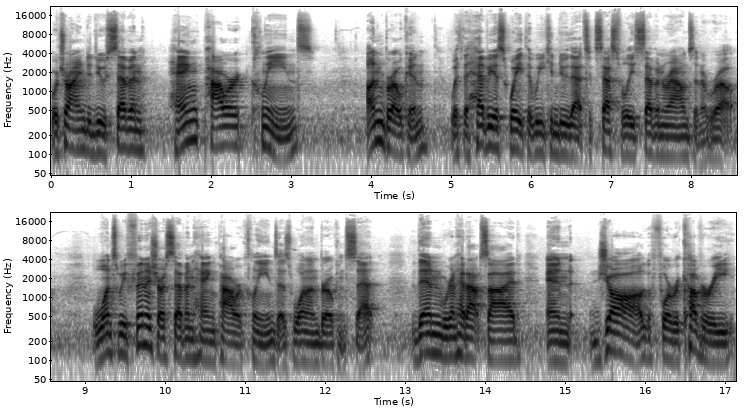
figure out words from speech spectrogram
We're trying to do seven hang power cleans, unbroken, with the heaviest weight that we can do that successfully seven rounds in a row. Once we finish our seven hang power cleans as one unbroken set, then we're gonna head outside and jog for recovery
